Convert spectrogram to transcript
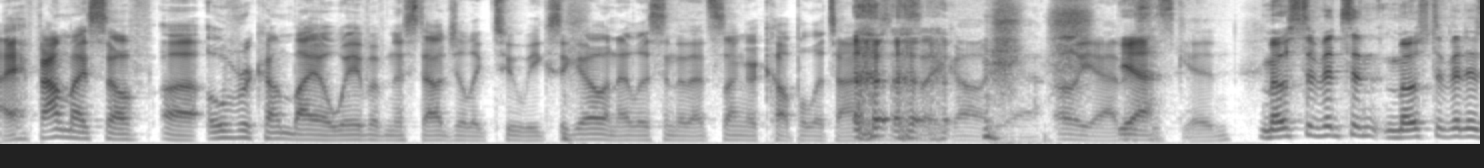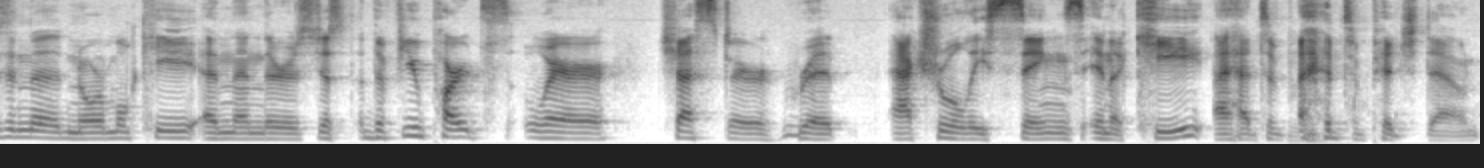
I found myself uh, overcome by a wave of nostalgia like two weeks ago, and I listened to that song a couple of times. I was like, oh yeah, oh yeah, this Yeah. is good. Most of it's in most of it is in the normal key, and then there's just the few parts where Chester Rip actually sings in a key. I had to I had to pitch down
